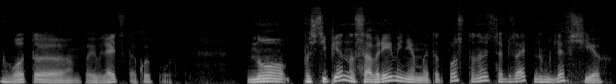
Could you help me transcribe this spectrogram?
Вот появляется такой пост. Но постепенно, со временем, этот пост становится обязательным для всех.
